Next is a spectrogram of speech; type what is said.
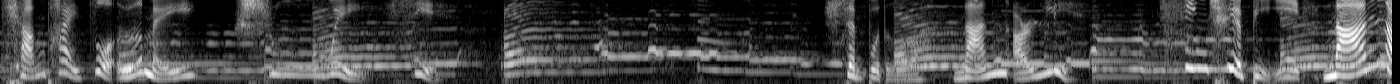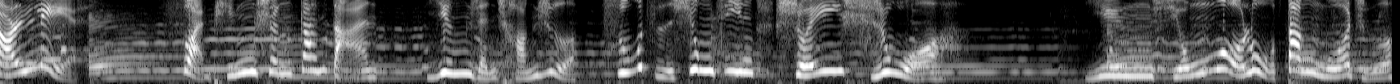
强派作蛾眉，殊未谢。深不得男儿烈，心却比男儿烈。算平生肝胆，英人常热。俗子胸襟，谁识我？英雄末路当磨折，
